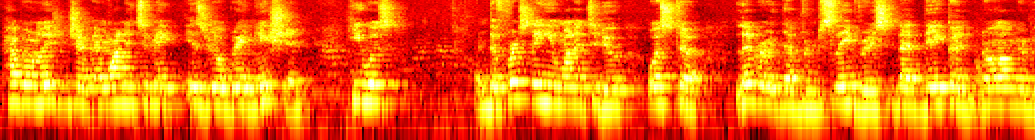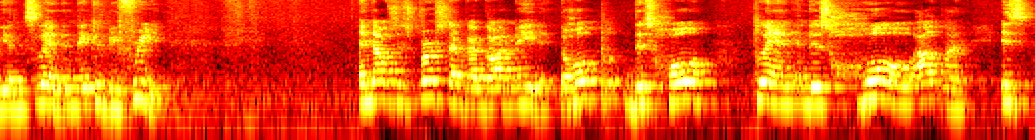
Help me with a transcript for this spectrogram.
have a relationship and wanted to make Israel a great nation, he was, the first thing he wanted to do was to liberate them from slavery so that they could no longer be enslaved and they could be free. And that was his first step that God made. The whole, this whole plan and this whole outline is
